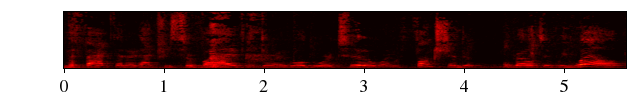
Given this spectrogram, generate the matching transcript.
And the fact that it actually survived during World War II and functioned relatively well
